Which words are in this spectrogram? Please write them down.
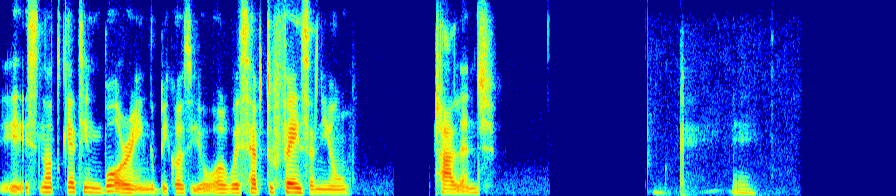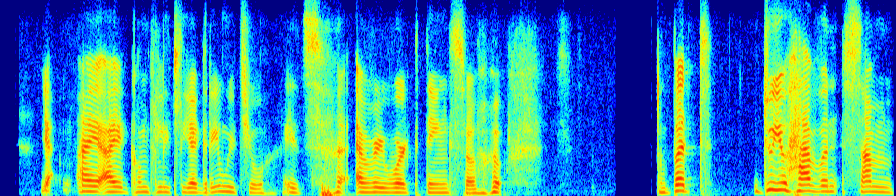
it's not getting boring because you always have to face a new challenge yeah i i completely agree with you it's every work thing so but do you have an, some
